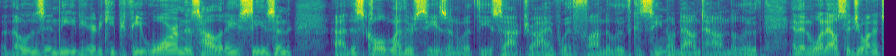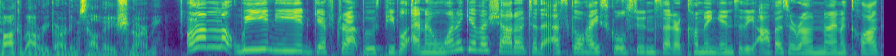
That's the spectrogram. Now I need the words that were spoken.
those in need here to keep your feet warm this holiday season, uh, this cold weather season with the sock drive with Fond du Casino downtown Duluth. And then what else did you want to talk about regarding Salvation Army? Um, we need gift wrap booth people, and I want to give a shout out to the Esko High School students that are coming into the office around nine o'clock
